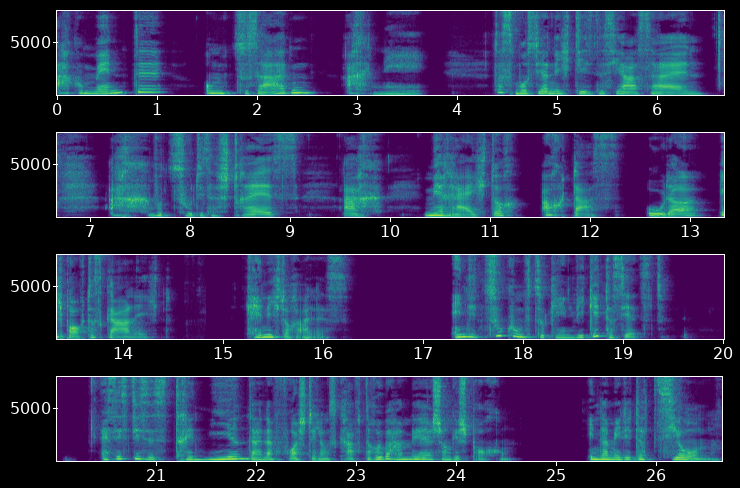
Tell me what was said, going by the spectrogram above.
Argumente, um zu sagen, ach nee, das muss ja nicht dieses Jahr sein. Ach, wozu dieser Stress? Ach, mir reicht doch auch das. Oder ich brauche das gar nicht. Kenne ich doch alles. In die Zukunft zu gehen, wie geht das jetzt? Es ist dieses Trainieren deiner Vorstellungskraft. Darüber haben wir ja schon gesprochen. In der Meditation,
